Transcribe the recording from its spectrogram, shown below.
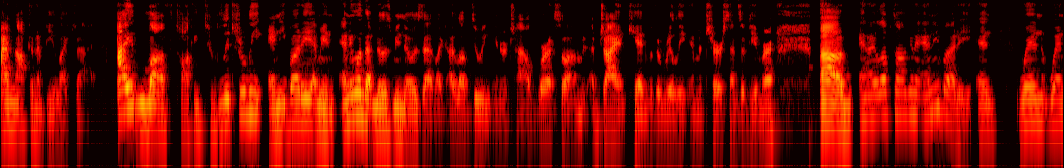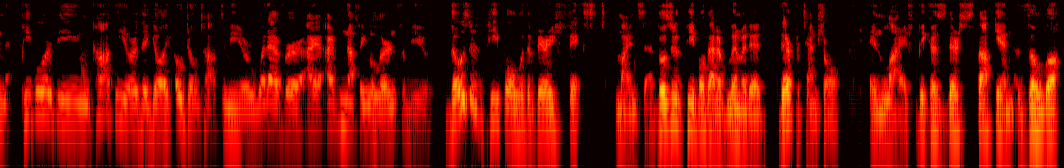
I'm not going to be like that. I love talking to literally anybody. I mean, anyone that knows me knows that like I love doing inner child work. So I'm a giant kid with a really immature sense of humor, um, and I love talking to anybody. And when when people are being cocky or they go like, "Oh, don't talk to me" or whatever, I, I have nothing to learn from you. Those are the people with a very fixed mindset. Those are the people that have limited their potential in life because they're stuck in the look,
